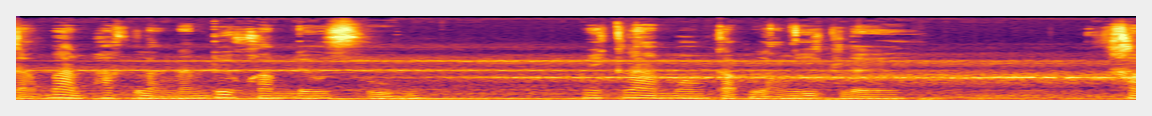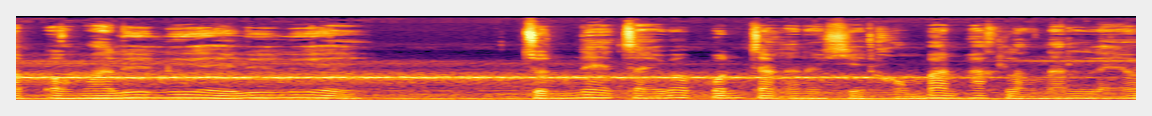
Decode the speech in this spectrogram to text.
จากบ้านพักหลังนั้นด้วยความเร็วสูง ไม่กล้ามองกลับหลังอีกเลย ขับออกมาเรื่อยๆเรื่อยๆ จนแน่ใจว่าพ้นจากอาณาเขตของบ้านพักหลังนั้นแล้ว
